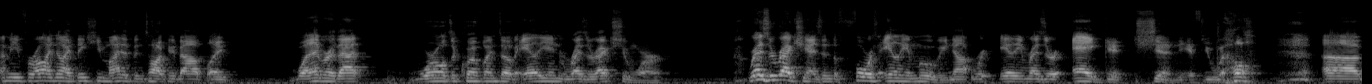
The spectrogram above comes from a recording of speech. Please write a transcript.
I mean, for all I know, I think she might have been talking about, like, whatever that world's equivalent of Alien Resurrection were. Resurrection, as in the fourth Alien movie, not re- Alien Resurrection, if you will. Uh,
